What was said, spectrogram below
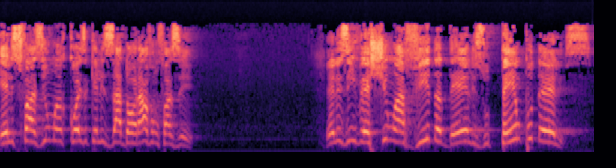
eles faziam uma coisa que eles adoravam fazer. Eles investiam a vida deles, o tempo deles,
